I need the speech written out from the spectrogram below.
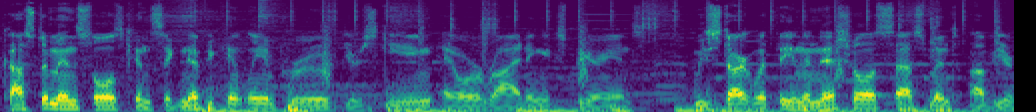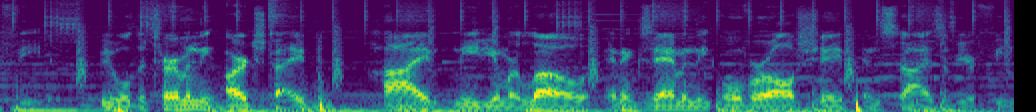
Custom insoles can significantly improve your skiing or riding experience. We start with an initial assessment of your feet. We will determine the arch type, high, medium, or low, and examine the overall shape and size of your feet.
